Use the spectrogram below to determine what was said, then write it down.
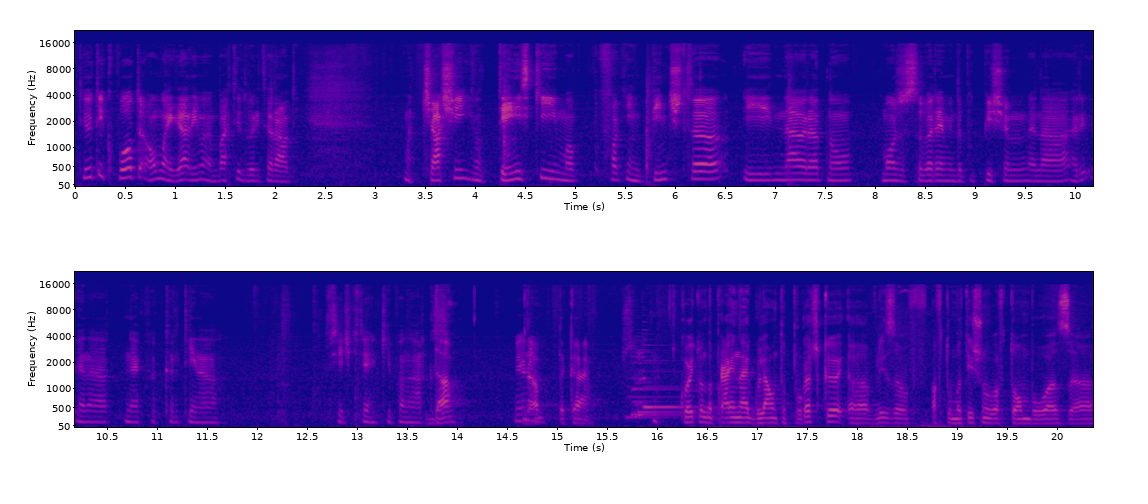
Отивате и купувате, о май гад, има бахти добрите работи. Има чаши, има тениски, има fucking пинчета и най-вероятно може да се съберем и да подпишем една, една някаква картина всичките екипа на Arx. Да, You да, така е. Който направи най-голямата поръчка, а, влиза в, автоматично в томбола за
